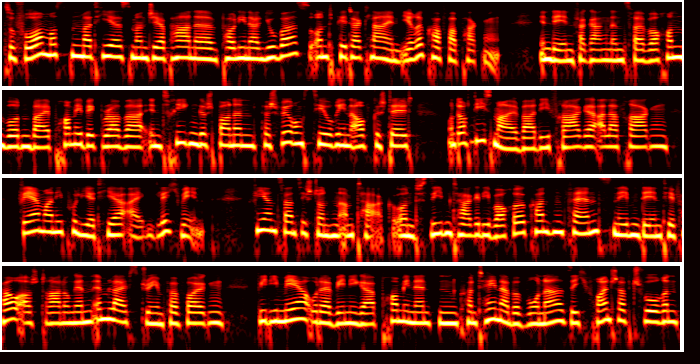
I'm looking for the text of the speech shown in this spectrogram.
Zuvor mussten Matthias Mangiapane, Paulina Ljubas und Peter Klein ihre Koffer packen. In den vergangenen zwei Wochen wurden bei Promi Big Brother Intrigen gesponnen, Verschwörungstheorien aufgestellt und auch diesmal war die Frage aller Fragen, wer manipuliert hier eigentlich wen? 24 Stunden am Tag und sieben Tage die Woche konnten Fans neben den TV-Ausstrahlungen im Livestream verfolgen, wie die mehr oder weniger prominenten Containerbewohner sich Freundschaft schworen,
